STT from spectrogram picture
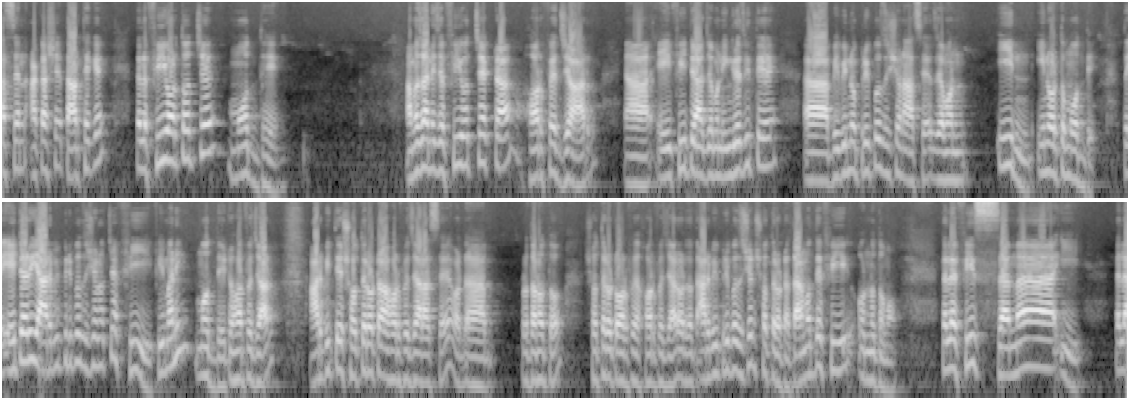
আছেন আকাশে, তার থেকে। তাহলে, ফি অর্থ হচ্ছে মধ্যে। আমরা জানি যে ফি হচ্ছে একটা হরফে জার এই ফিটা যেমন ইংরেজিতে বিভিন্ন প্রিপোজিশন আছে, যেমন ইন ইন অর্থ মধ্যে। তো এইটারই আরবি প্রিপোজিশন হচ্ছে ফি। ফি মানে মধ্যে, এটা হরফে জার আরবিতে সতেরোটা হরফে জার আছে প্রধানত সতেরোটা হরফে হরফে জার অর্থাৎ আরবি প্রিপোজিশন সতেরোটা, তার মধ্যে ফি অন্যতম। তাহলে ফি সামা ই তাহলে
